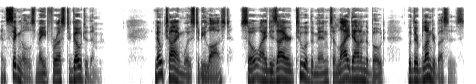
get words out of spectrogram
and signals made for us to go to them. No time was to be lost, so I desired two of the men to lie down in the boat with their blunderbusses,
